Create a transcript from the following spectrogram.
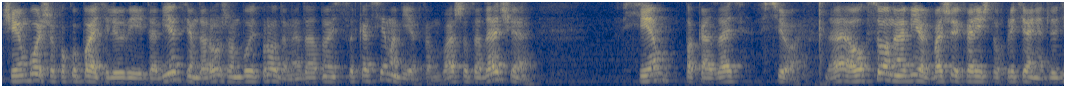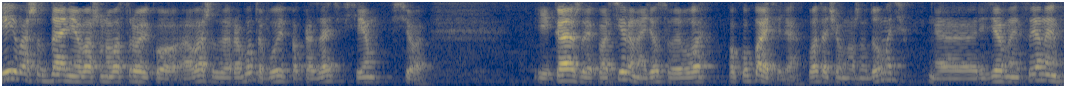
Чем больше покупателей увидит объект, тем дороже он будет продан. Это относится ко всем объектам. Ваша задача всем показать все. Да? Аукционный объект в больших количествах притянет людей ваше здание, вашу новостройку, а ваша работа будет показать всем все. И каждая квартира найдет своего покупателя. Вот о чем нужно думать. Э, резервные цены.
